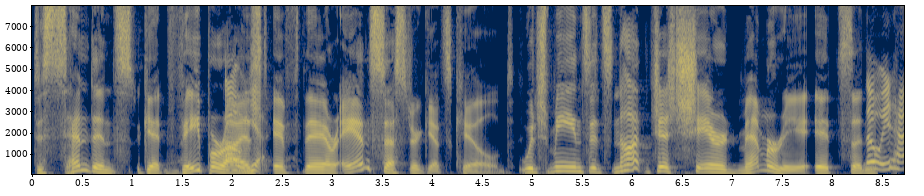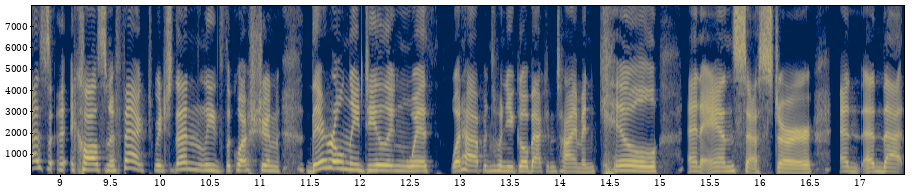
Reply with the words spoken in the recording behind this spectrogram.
descendants get oh, vaporized Oh, if their ancestor gets killed, which means it's not just shared memory. It's a No, it has a cause and effect, which then leads the question they're only dealing with what happens when you go back in time and kill an ancestor and and that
